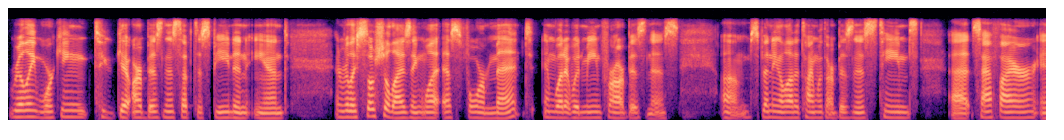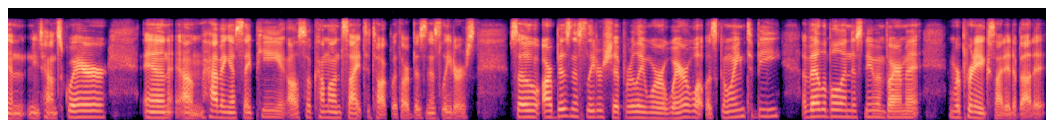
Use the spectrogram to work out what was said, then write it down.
really working to get our business up to speed and and and really socializing what S4 meant and what it would mean for our business. Um, spending a lot of time with our business teams at Sapphire in Newtown Square and um, having SAP also come on site to talk with our business leaders. So our business leadership really were aware of what was going to be available in this new environment, and we're pretty excited about it.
